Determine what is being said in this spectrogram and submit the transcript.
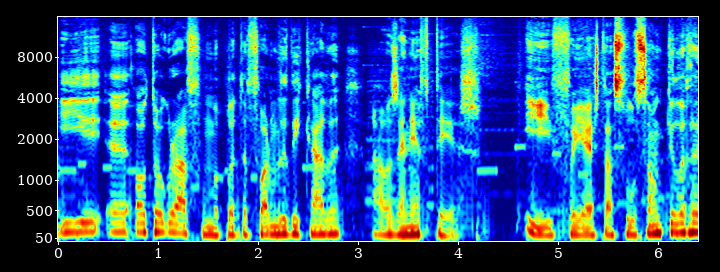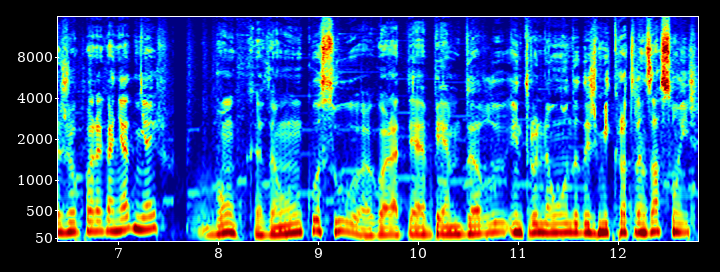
e a Autograph, uma plataforma dedicada aos NFTs. E foi esta a solução que ele arranjou para ganhar dinheiro. Bom, cada um com a sua. Agora até a BMW entrou na onda das microtransações,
